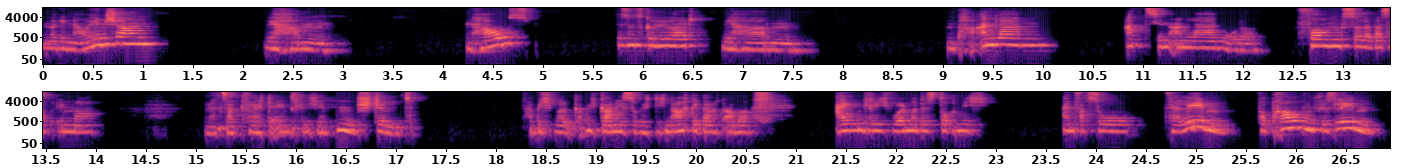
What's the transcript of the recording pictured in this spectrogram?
wenn wir genau hinschauen, wir haben ein Haus, das uns gehört, wir haben ein paar Anlagen, Aktienanlagen oder Fonds oder was auch immer. Und dann sagt vielleicht der Ängstliche, hm, stimmt, habe ich, hab ich gar nicht so richtig nachgedacht, aber eigentlich wollen wir das doch nicht einfach so verleben, verbrauchen fürs Leben.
